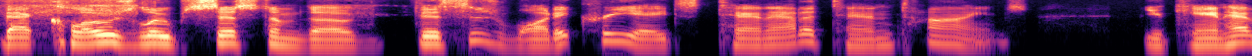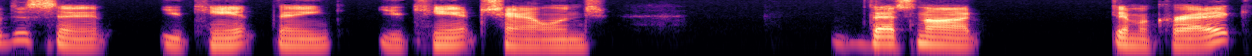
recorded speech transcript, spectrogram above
That closed loop system, though, this is what it creates 10 out of 10 times. You can't have dissent. You can't think. You can't challenge. That's not democratic.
